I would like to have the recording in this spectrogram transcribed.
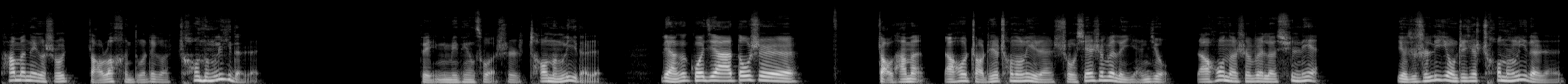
他们那个时候找了很多这个超能力的人。对你没听错，是超能力的人。两个国家都是找他们，然后找这些超能力人，首先是为了研究，然后呢是为了训练，也就是利用这些超能力的人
